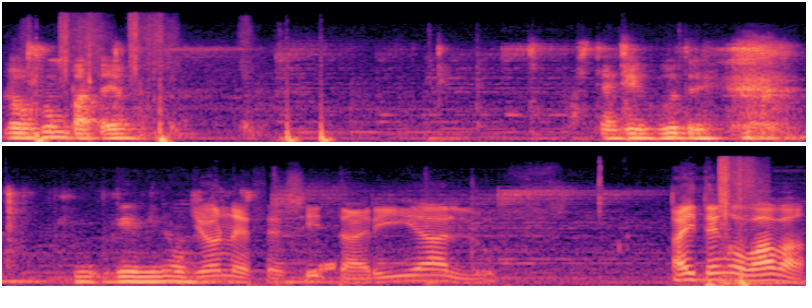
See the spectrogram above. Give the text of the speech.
Luego es un pateo. Hostia, qué cutre. Qué- qué mino. Yo necesitaría luz. Ahí tengo baba.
